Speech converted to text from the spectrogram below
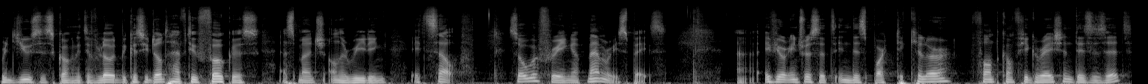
reduces cognitive load because you don't have to focus as much on the reading itself. So we're freeing up memory space. Uh, if you're interested in this particular font configuration, this is it.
